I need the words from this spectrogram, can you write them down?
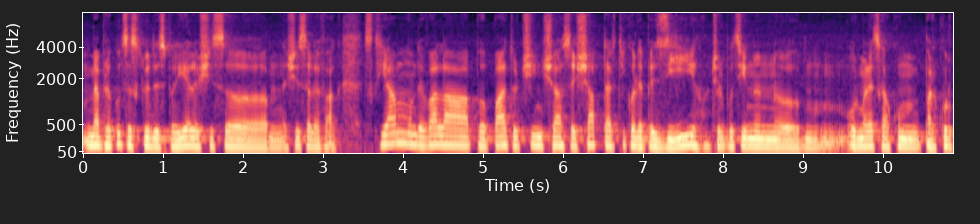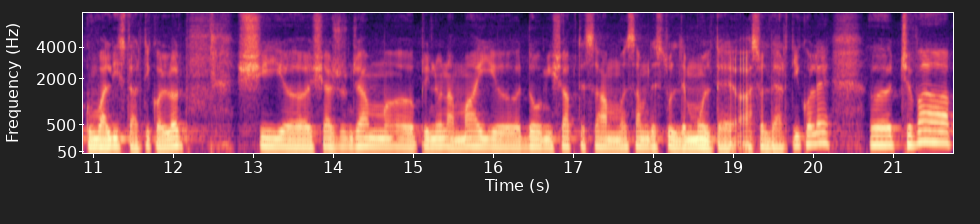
mi-a plăcut să scriu despre ele și să, și să le fac. Scriam undeva la 4, 5, 6, 7 articole pe zi, cel puțin în, urmăresc acum, parcurg cumva lista articolelor și, și ajungeam prin luna mai 2007 să am, să am destul de multe astfel de articole. Ceva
